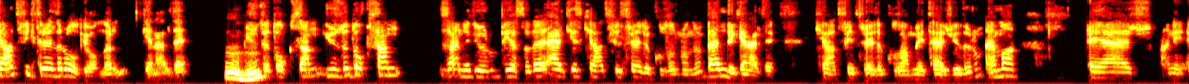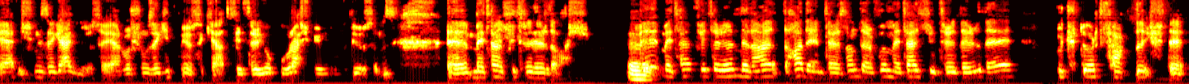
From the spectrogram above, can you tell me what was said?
kağıt filtreleri oluyor onların genelde. Yüzde doksan, yüzde doksan zannediyorum piyasada herkes kağıt filtreyle kullanıyor. Ben de genelde kağıt filtreyle kullanmayı tercih ediyorum ama eğer hani eğer işinize gelmiyorsa, eğer hoşunuza gitmiyorsa kağıt filtre yok uğraşmayayım diyorsanız e, metal filtreleri de var. Evet. Ve metal filtrelerin de daha, daha da enteresan tarafı metal filtreleri de 3-4 farklı işte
